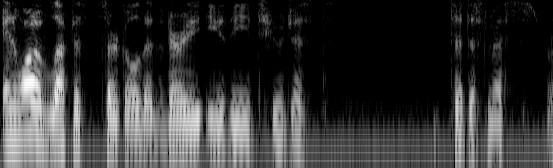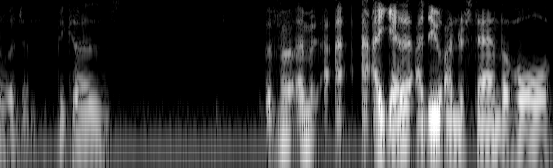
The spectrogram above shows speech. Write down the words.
in a lot of leftist circles, it's very easy to just to dismiss religion because I, mean, I I get it. I do understand the whole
